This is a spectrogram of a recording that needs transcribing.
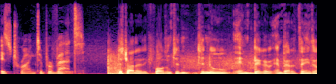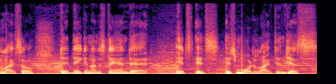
is trying to prevent just trying to expose them to, to new and bigger and better things in life so that they can understand that it's it's it's more to life than just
